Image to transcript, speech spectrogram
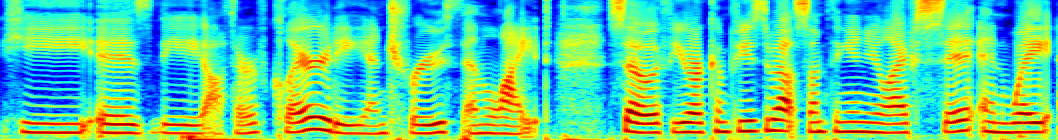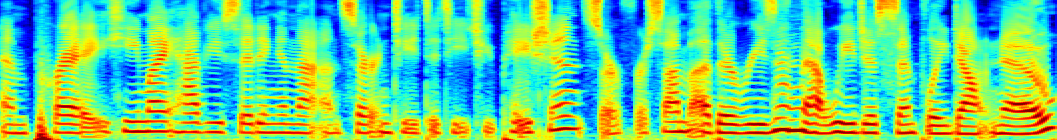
he is the author of clarity and truth and light. So if you are confused about something in your life, sit and wait and pray. He might have you sitting in that uncertainty to teach you patience or for some other reason that we just simply don't know.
